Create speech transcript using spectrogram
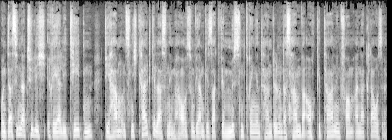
Und das sind natürlich Realitäten, die haben uns nicht kalt gelassen im Haus und wir haben gesagt, wir müssen dringend handeln und das haben wir auch getan in Form einer Klausel.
